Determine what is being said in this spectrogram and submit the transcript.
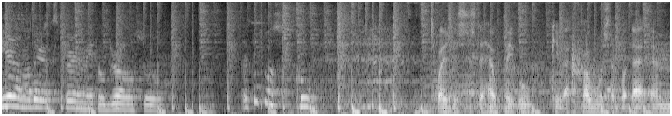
here another experimental draw, so I think it was cool. I suppose this is to help people keep out of trouble and stuff like that, and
